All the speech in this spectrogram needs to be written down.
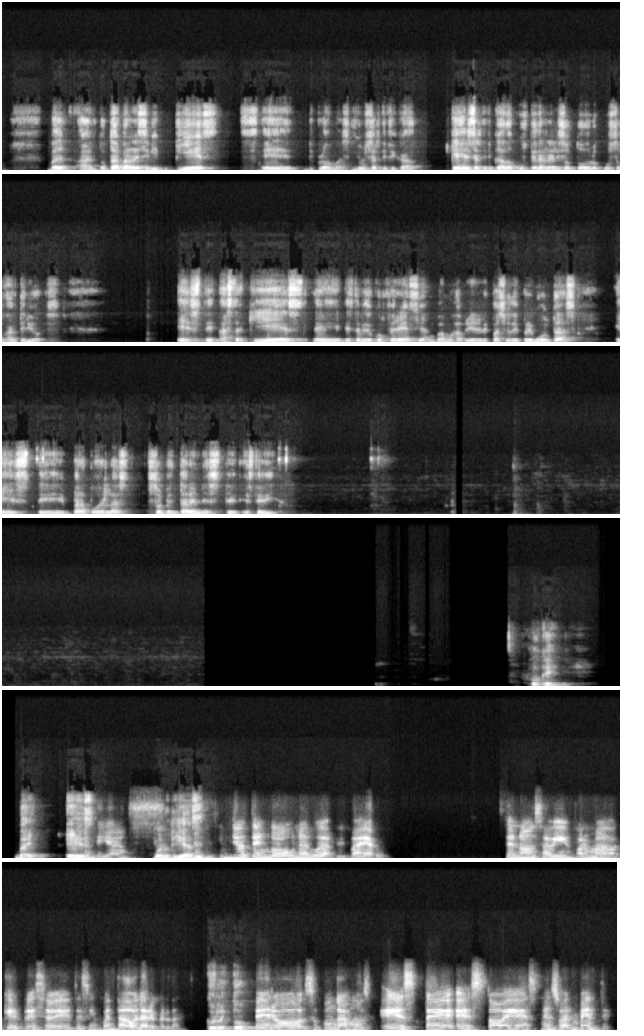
Va- al total va a recibir 10 eh, diplomas y un certificado, que es el certificado que usted realizó todos los cursos anteriores. Este, hasta aquí es eh, esta videoconferencia. Vamos a abrir el espacio de preguntas este, para poderlas solventar en este, este día. Ok, bye. Buenos días. buenos días, Yo tengo una duda. Vaya, se nos había informado que el precio es de 50 dólares, ¿verdad? ¿correcto? Pero supongamos, este, esto es mensualmente.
